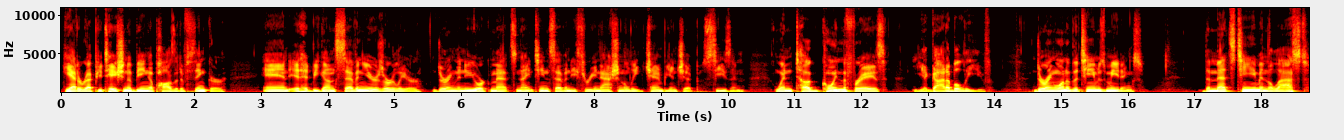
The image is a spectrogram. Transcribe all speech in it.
He had a reputation of being a positive thinker, and it had begun seven years earlier during the New York Mets' 1973 National League Championship season when Tug coined the phrase, You gotta believe, during one of the team's meetings. The Mets team in the last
